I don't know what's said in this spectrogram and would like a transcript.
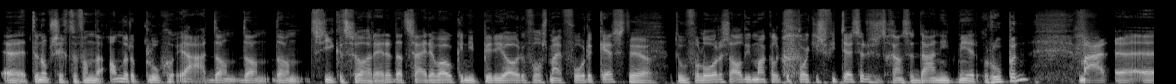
uh, ten opzichte van de andere ploegen... ja, dan, dan, dan zie ik het wel redden. Dat zeiden we ook in die periode volgens mij voor de kerst. Ja. Toen verloren ze al die makkelijke potjes Vitesse. Dus dat gaan ze daar niet meer roepen. Maar uh,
